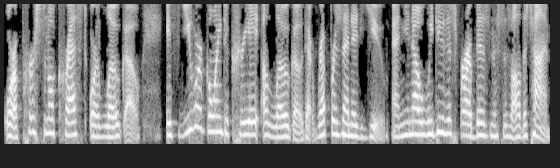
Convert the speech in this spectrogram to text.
or a personal crest or logo. If you were going to create a logo that represented you, and you know, we do this for our businesses all the time.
